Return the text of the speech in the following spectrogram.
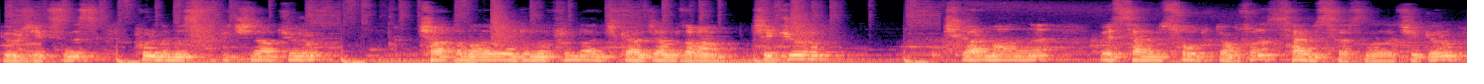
Göreceksiniz. Fırınımı ısıtıp içine atıyorum. Çatlamalar olduğunda fırından çıkaracağım zaman çekiyorum çıkarma anını ve servis soğuduktan sonra servis sırasında da çekiyorum.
